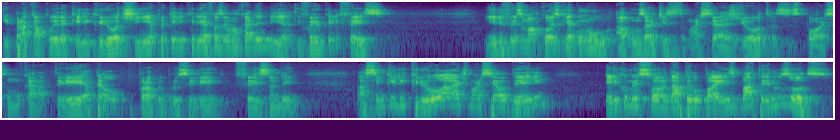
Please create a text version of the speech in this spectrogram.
E para a capoeira que ele criou tinha porque ele queria fazer uma academia. E foi o que ele fez. E ele fez uma coisa que algum- alguns artistas marciais de outros esportes, como o karatê, até o próprio Bruce Lee fez também. Assim que ele criou a arte marcial dele, ele começou a andar pelo país batendo nos outros.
